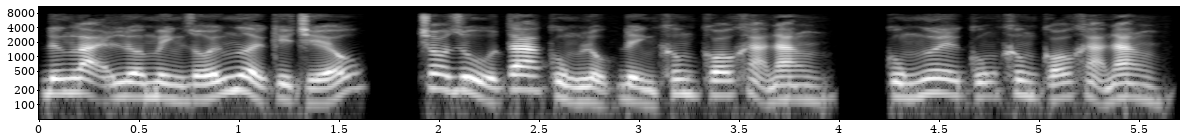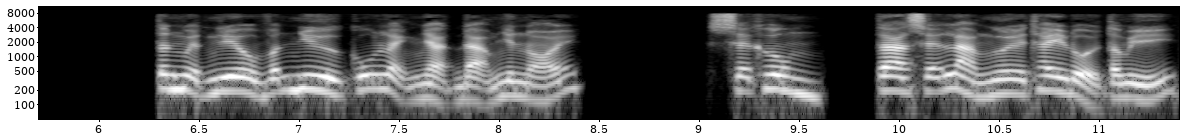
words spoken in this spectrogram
Đừng lại lừa mình dối người kỳ chiếu, cho dù ta cùng lục đỉnh không có khả năng, cùng ngươi cũng không có khả năng. Tân Nguyệt Nghiêu vẫn như cũ lạnh nhạt đạm nhiên nói. Sẽ không, ta sẽ làm ngươi thay đổi tâm ý.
